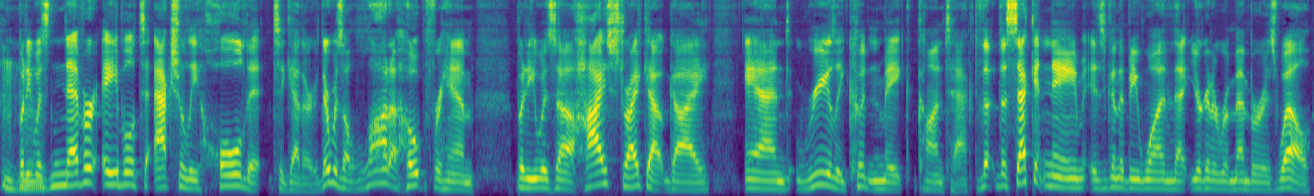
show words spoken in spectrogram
but he mm-hmm. was never able to actually hold it together. There was a lot of hope for him, but he was a high strikeout guy and really couldn't make contact. The, the second name is going to be one that you're going to remember as well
